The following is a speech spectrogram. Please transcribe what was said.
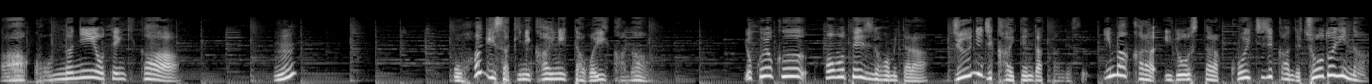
ああ、こんなにいいお天気か。ん？おはぎ先に買いに行った方がいいかな。よくよくホームページの方見たら、12時開店だったんです。今から移動したら小1時間でちょうどいいな。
